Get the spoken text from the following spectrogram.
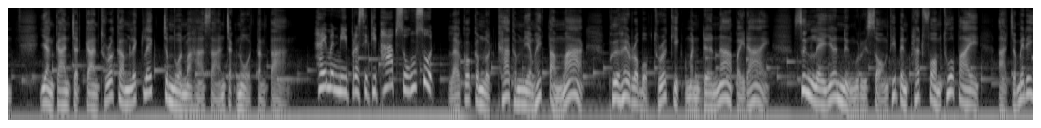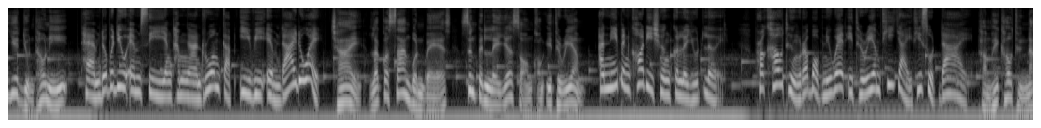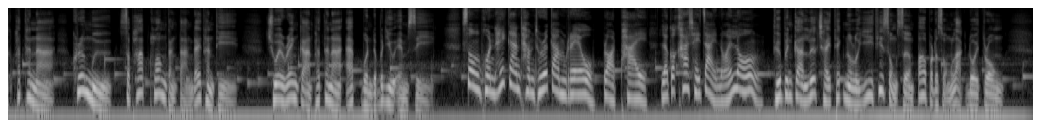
อย่างการจัดการธุรกรรมเล็กๆจำนวนมหาศาลจากโหนดต่างให้มันมีประสิทธิภาพสูงสุดๆแล้วก็กำหนดค่าธรรมเนียมให้ต่ำมาก เพื่อให้ระบบธุรกิจมันเดินหน้าไปได้ ซึ่ง Layer 1หรือ 2 ที่เป็นแพลตฟอร์มทั่วไป อาจจะไม่ได้ยืดหยุ่นเท่านี้ แถม WMC ยังทำงานร่วมกับ EVM ได้ด้วย ใช่ แล้วก็สร้างบนเบส ซึ่งเป็น Layer 2ของ Ethereum อันนี้เป็นข้อดีเชิงกลยุทธ์เลย เพราะเข้าถึงระบบนิเวศอีเทเรียมที่ใหญ่ที่สุดได้ ทำให้เข้าถึงนักพัฒนา เครื่องมือ สภาพคล่องต่างๆ ได้ทันที ช่วยเร่งการพัฒนาแอปบน WMC ส่งผลให้การทำธุรกรรมเร็ว ปลอดภัย แล้วก็ค่าใช้จ่ายน้อยลง ถือเป็นการเลือกใช้เทคโนโลยีที่ส่งเสริมเป้าประสงค์หลักโดยตรง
